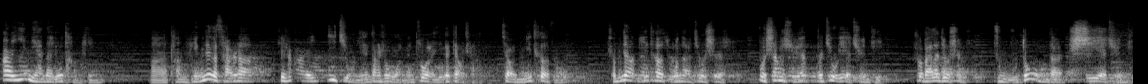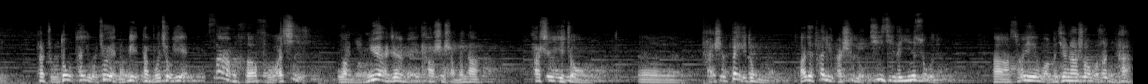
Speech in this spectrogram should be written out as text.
二一年呢有躺平，啊，躺平这个词儿呢，就是二一九年当时我们做了一个调查，叫尼特族。什么叫尼特族呢？就是不升学不就业群体，说白了就是主动的失业群体。他主动，他有就业能力，但不就业。藏和佛系，我宁愿认为它是什么呢？它是一种，呃，还是被动的，而且它里边是有积极的因素的，啊，所以我们经常说，我说你看。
